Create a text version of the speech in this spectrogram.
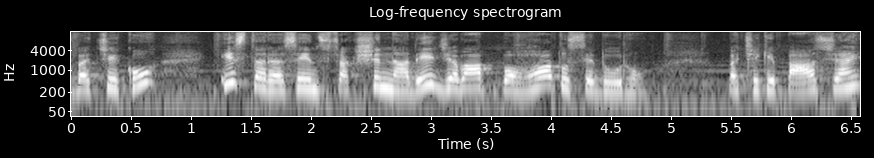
बच्चे को इस तरह से इंस्ट्रक्शन ना दें जब आप बहुत उससे दूर हों। बच्चे के पास जाएँ,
